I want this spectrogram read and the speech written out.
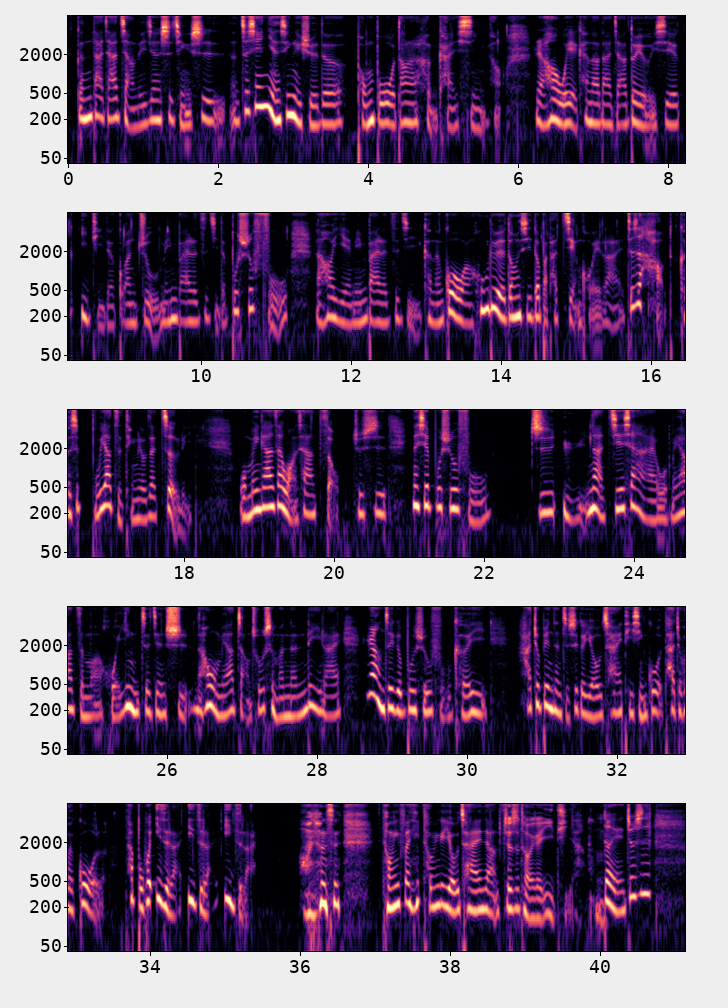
跟大家讲的一件事情是，嗯，这些年心理学的蓬勃，我当然很开心哈。然后我也看到大家对有一些议题的关注，明白了自己的不舒服，然后也明白了自己可能过往忽略的东西，都把它捡回来，这是好的。可是不要只停留在这里。我们应该要再往下走，就是那些不舒服之余，那接下来我们要怎么回应这件事？然后我们要长出什么能力来，让这个不舒服可以，它就变成只是个邮差提醒过，它就会过了，它不会一直来，一直来，一直来，好像是同一份同一个邮差这样子，就是同一个议题啊。嗯、对，就是。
